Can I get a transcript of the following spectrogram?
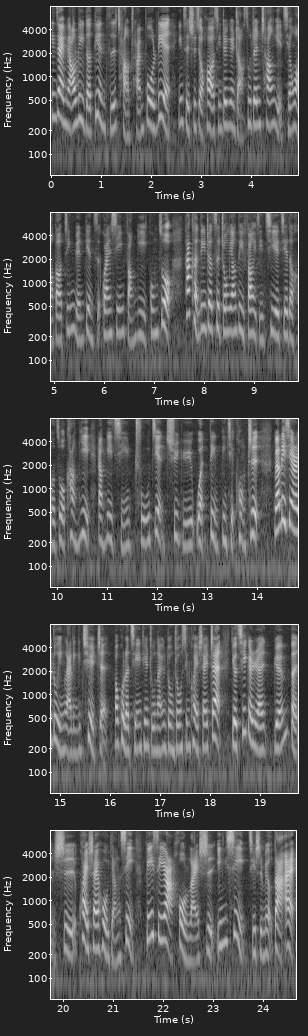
因在苗栗的电子厂传播链，因此十九号行政院长苏贞昌也前往到金源电子关心防疫工作。他肯定这次中央、地方以及企业间的合作抗疫，让疫情逐渐趋于稳定并且控制。苗栗县二度迎来零确诊，包括了前一天竹南运动中心快筛站有七个人原本是快筛后阳性，PCR 后来是阴性，其实没有大碍，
